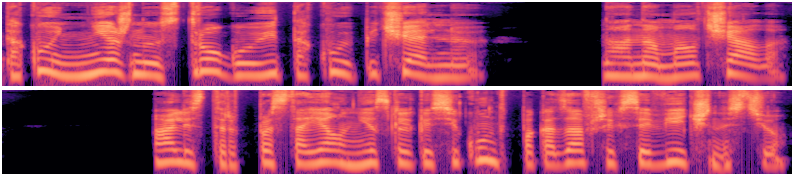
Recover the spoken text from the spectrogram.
такую нежную, строгую и такую печальную но она молчала. Алистер простоял несколько секунд, показавшихся вечностью.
